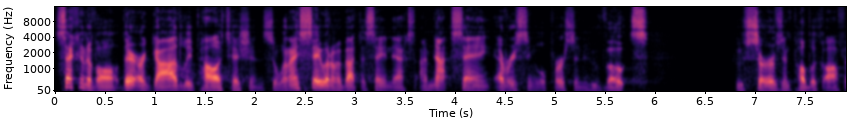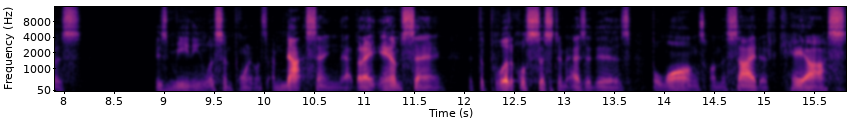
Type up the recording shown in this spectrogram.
Second of all, there are godly politicians. So when I say what I'm about to say next, I'm not saying every single person who votes, who serves in public office, is meaningless and pointless. I'm not saying that, but I am saying that the political system as it is belongs on the side of chaos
